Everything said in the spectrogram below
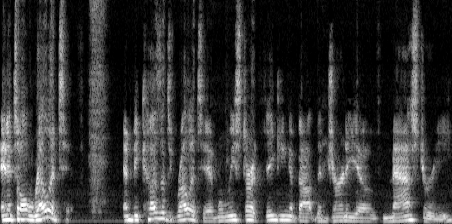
and it's all relative. And because it's relative, when we start thinking about the journey of mastery,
